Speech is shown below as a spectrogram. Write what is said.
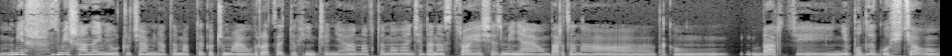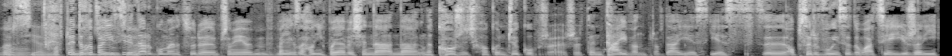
miesz, z mieszanymi uczuciami na temat tego, czy mają wracać do Chin, czy nie. No w tym momencie te nastroje się zmieniają bardzo na e, taką bardziej niepodległościową wersję. Mhm. No i to chyba jest jeden argument, który przynajmniej w mediach zachodnich pojawia się na, na, na korzyść Hongkończyków, że, że ten Tajwan, prawda, jest, jest, y, obserwuje sytuację i jeżeli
